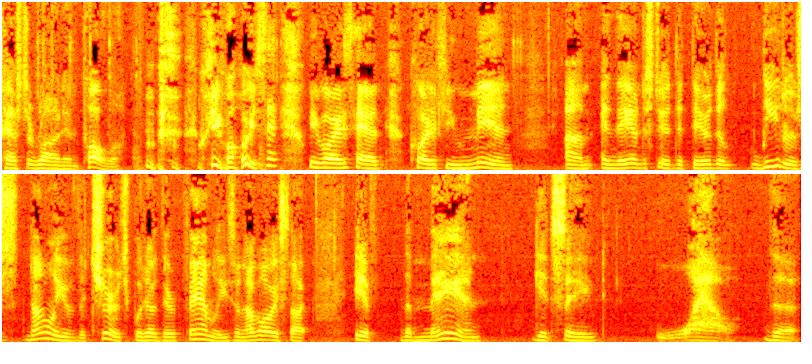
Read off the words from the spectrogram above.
Pastor Ron and Paula. we've always had, we've always had quite a few men um, and they understood that they're the leaders not only of the church but of their families. And I've always thought, if the man gets saved, wow, the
